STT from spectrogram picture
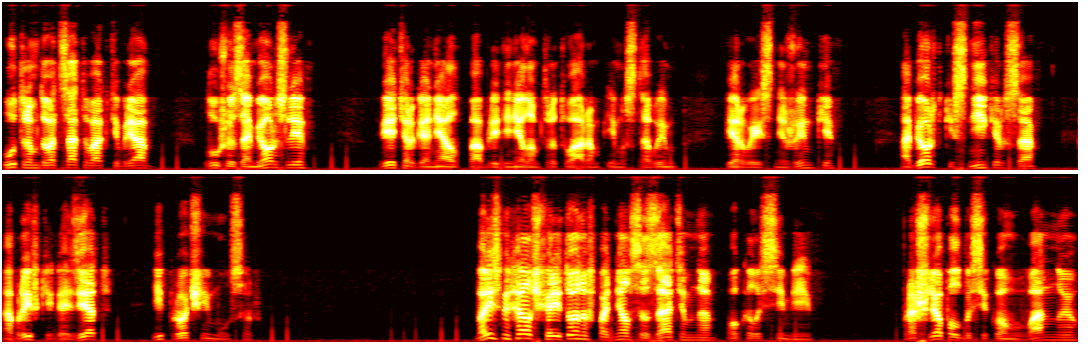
Утром 20 октября лужи замерзли, ветер гонял по обледенелым тротуарам и мостовым первые снежинки, обертки сникерса, обрывки газет и прочий мусор. Борис Михайлович Харитонов поднялся затемно около семи. Прошлепал босиком в ванную,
